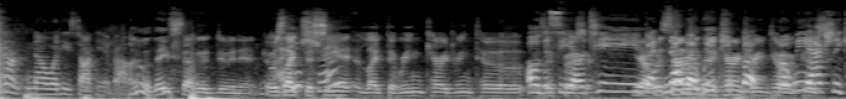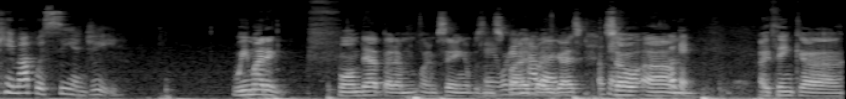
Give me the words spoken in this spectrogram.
I don't know what he's talking about. No, they started doing it. It was Are like the sure? C, like the ring carriage ring tote. Oh, was the CRT, Yeah, it but was no, but we, the carriage but, ring tote. but we actually came up with C and G. we might have formed that, but I'm I'm saying it was Okay, we're gonna inspired have by a- you guys. okay. So um, Okay. I think uh,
